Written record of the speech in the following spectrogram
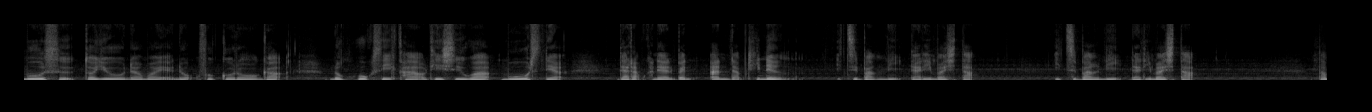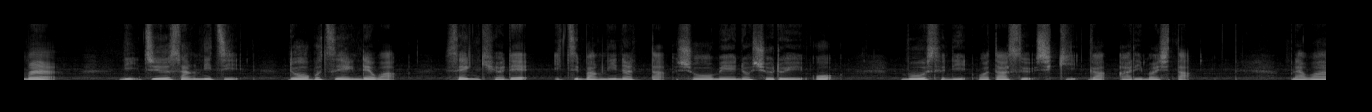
มูสึโตยูนามาเอโนะฟุกุโรกะ นกฮูกสีขาวที่ชื่อว่ามูสเนี่ย ได้รับคะแนนเป็นอันดับที่หนึ่งอิจิบังนินาริมาชิตะ อิจิบังนินาริมาชิตะ ต่อมา23日動物園では選挙で一番になった証明の種類をムースに渡す式がありましたแปล ลว่า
